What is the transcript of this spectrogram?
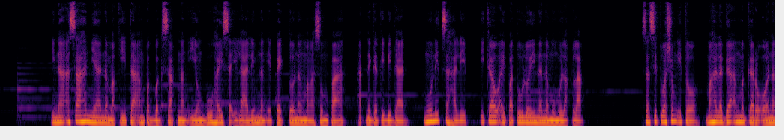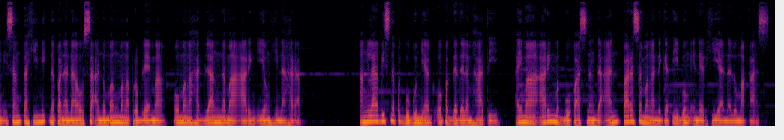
Inaasahan niya na makita ang pagbagsak ng iyong buhay sa ilalim ng epekto ng mga sumpa at negatibidad, ngunit sa halip, ikaw ay patuloy na namumulaklak. Sa sitwasyong ito, mahalaga ang magkaroon ng isang tahimik na pananaw sa anumang mga problema o mga hadlang na maaaring iyong hinaharap. Ang labis na pagbubunyag o pagdadalamhati ay maaaring magbukas ng daan para sa mga negatibong enerhiya na lumakas.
